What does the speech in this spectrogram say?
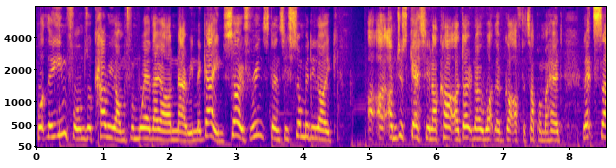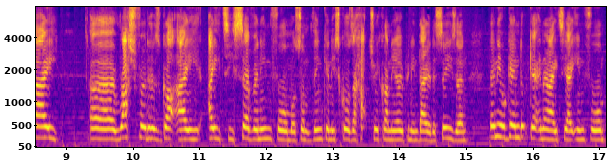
but the informs will carry on from where they are now in the game. So, for instance, if somebody like I, I'm just guessing, I can't, I don't know what they've got off the top of my head. Let's say uh, Rashford has got a 87 inform or something and he scores a hat-trick on the opening day of the season, then he'll end up getting an 88 inform.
